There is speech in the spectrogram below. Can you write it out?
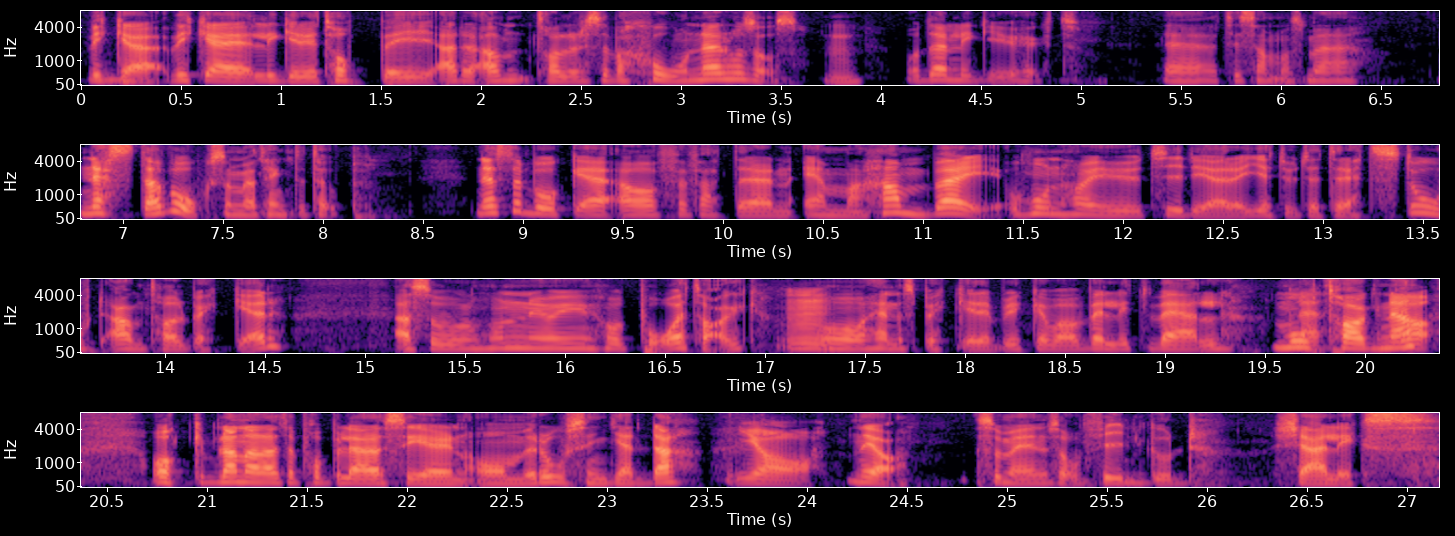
Vilka, vilka ligger i topp i antal reservationer hos oss. Mm. Och den ligger ju högt. Eh, tillsammans med nästa bok som jag tänkte ta upp. Nästa bok är av författaren Emma Hamberg. Hon har ju tidigare gett ut ett rätt stort antal böcker. Alltså hon har ju hållit på ett tag. Mm. Och hennes böcker brukar vara väldigt väl mottagna. Ja. Och bland annat den populära serien om Rosengädda. Ja. Ja, som är en sån feelgood kärleks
